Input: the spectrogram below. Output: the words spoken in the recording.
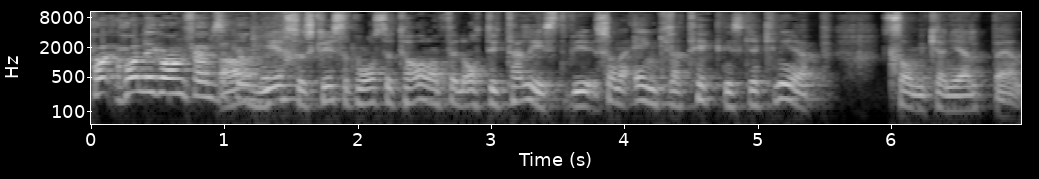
håll, håll igång fem Ja, sekunder. Jesus Kristus, man måste tala om för en 80-talist. Vi- Sådana enkla tekniska knep som kan hjälpa en.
